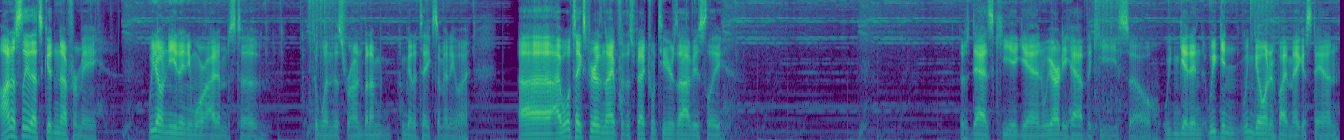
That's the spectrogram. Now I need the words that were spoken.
Honestly, that's good enough for me. We don't need any more items to to win this run, but I'm I'm gonna take some anyway. Uh, I will take Spirit of the Night for the Spectral Tears, obviously. There's Dad's key again. We already have the key, so we can get in. We can we can go in and fight Mega Satan.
